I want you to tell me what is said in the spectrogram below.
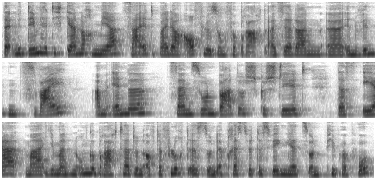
da, mit dem hätte ich gern noch mehr Zeit bei der Auflösung verbracht, als er dann äh, in Winden 2 am Ende seinem Sohn Bartosch gesteht, dass er mal jemanden umgebracht hat und auf der Flucht ist und erpresst wird deswegen jetzt und pipapo.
